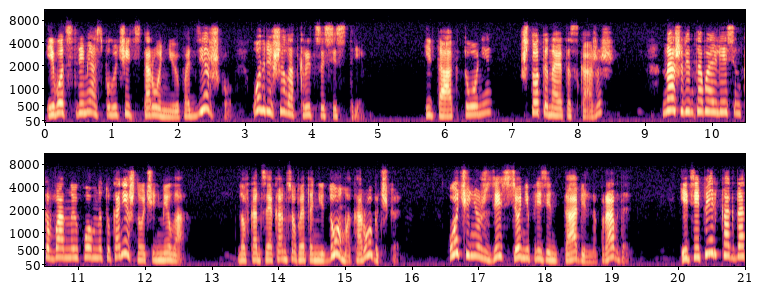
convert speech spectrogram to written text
и вот, стремясь получить стороннюю поддержку, он решил открыться сестре. «Итак, Тони, что ты на это скажешь? Наша винтовая лесенка в ванную комнату, конечно, очень мила, но в конце концов это не дом, а коробочка. Очень уж здесь все непрезентабельно, правда? И теперь, когда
